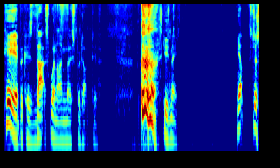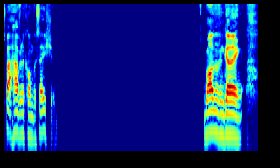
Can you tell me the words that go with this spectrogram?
here because that's when I'm most productive. Excuse me. Yep, it's just about having a conversation. Rather than going, oh,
